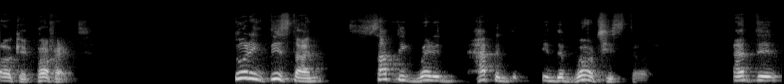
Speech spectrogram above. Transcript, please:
Okay, perfect. During this time, something very happened in the world history. And the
